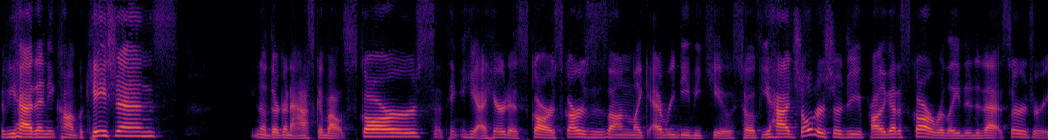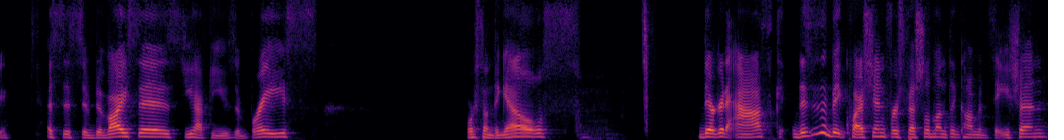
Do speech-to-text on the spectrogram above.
Have you had any complications you know, they're going to ask about scars. I think, yeah, here it is scars. Scars is on like every DBQ. So if you had shoulder surgery, you probably got a scar related to that surgery. Assistive devices, you have to use a brace or something else. They're going to ask this is a big question for special monthly compensation.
